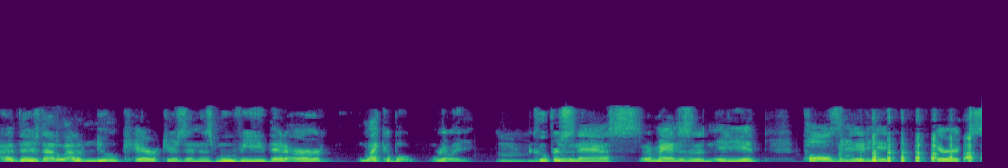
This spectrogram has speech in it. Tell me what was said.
I, there's not a lot of new characters in this movie that are likable, really. Mm. Cooper's an ass. Amanda's an idiot. Paul's an idiot. Eric's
